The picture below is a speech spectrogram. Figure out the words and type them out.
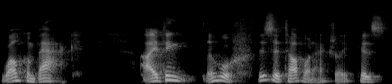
Welcome back. I think, oh, this is a tough one, actually, because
